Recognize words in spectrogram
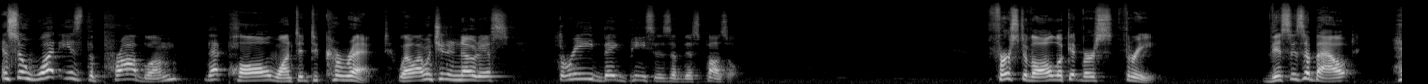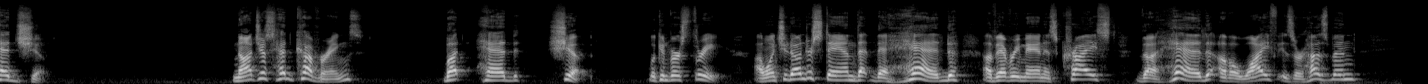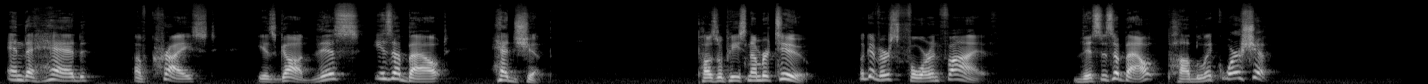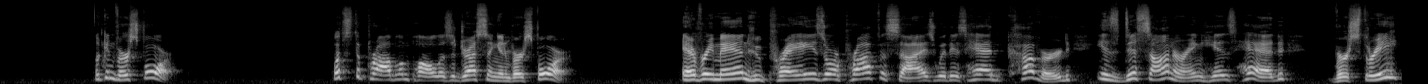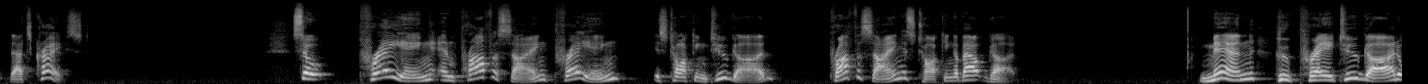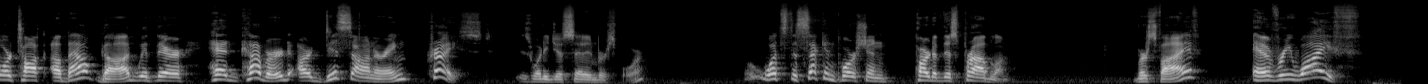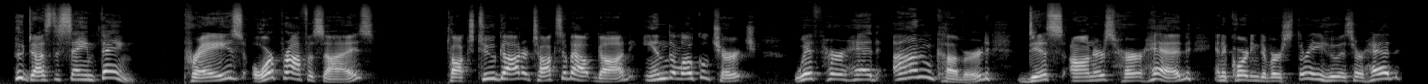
And so, what is the problem that Paul wanted to correct? Well, I want you to notice three big pieces of this puzzle. First of all, look at verse 3. This is about headship. Not just head coverings, but headship. Look in verse 3. I want you to understand that the head of every man is Christ, the head of a wife is her husband, and the head of Christ is God. This is about headship. Puzzle piece number two. Look at verse 4 and 5. This is about public worship. Look in verse 4. What's the problem Paul is addressing in verse 4? Every man who prays or prophesies with his head covered is dishonoring his head. Verse 3, that's Christ. So, praying and prophesying, praying is talking to God, prophesying is talking about God. Men who pray to God or talk about God with their head covered are dishonoring Christ, is what he just said in verse 4. What's the second portion part of this problem? Verse 5 Every wife who does the same thing, prays or prophesies, talks to God or talks about God in the local church, with her head uncovered dishonors her head. And according to verse 3, who is her head?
